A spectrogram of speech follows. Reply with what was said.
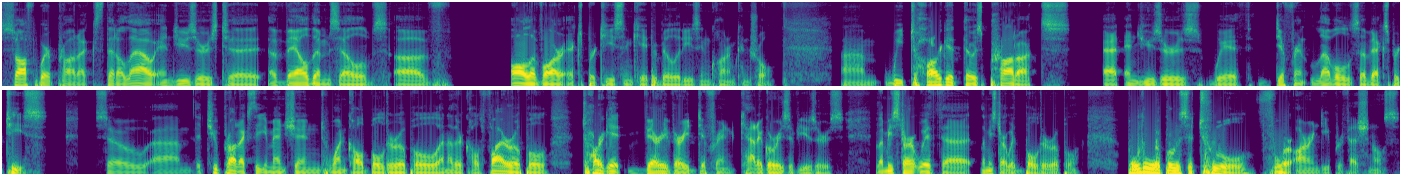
software products that allow end users to avail themselves of all of our expertise and capabilities in quantum control um, we target those products at end users with different levels of expertise. So um, the two products that you mentioned, one called Boulder Opal, another called Fire Opal, target very, very different categories of users. Let me start with uh, let me start with Boulder Opal. Boulder Opal is a tool for R and D professionals.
